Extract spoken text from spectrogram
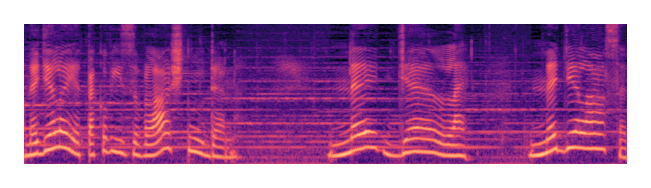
Neděle je takový zvláštní den. Neděle. Nedělá se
